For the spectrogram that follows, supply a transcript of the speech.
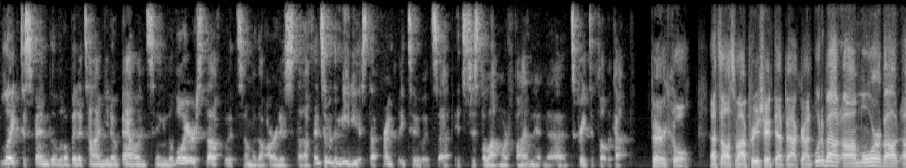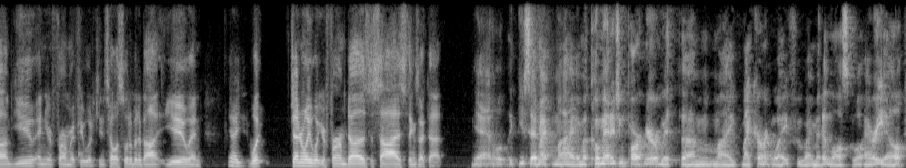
like to spend a little bit of time, you know, balancing the lawyer stuff with some of the artist stuff and some of the media stuff, frankly, too. It's uh, it's just a lot more fun and uh, it's great to fill the cup. Very cool. That's awesome. I appreciate that background. What about uh, more about um, you and your firm, if you would? Can you tell us a little bit about you and you know what generally what your firm does, the size, things like that. Yeah, well, like you said, my, my I'm a co-managing partner with um, my my current wife, who I met in law school, Ariel.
